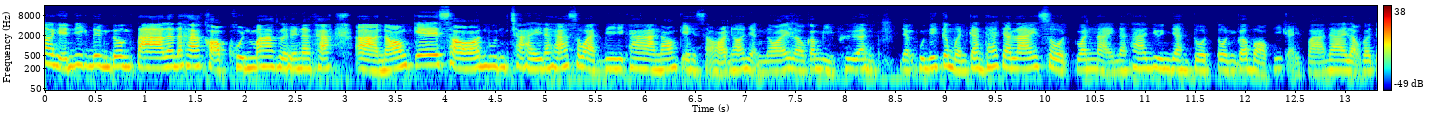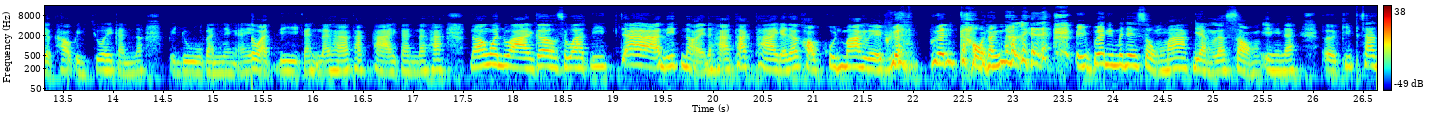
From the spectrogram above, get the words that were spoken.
วเห็นอีกหนึ่งดวงตาแล้วนะคะ ขอบคุณมากเลยนะคะอ่าน้องเกสรบุญชัยนะคะ สวัสดีค่ะ น้องเกสรเนาะอย่างน้อยเราก็มีเพื่อน อย่างคุณนิดก็เหมือนกันถ้าจะไลฟ์สดวันไหนนะคะ ยืนยันตัวตนก็บอกพี่ไก่ฟ้าได้เราก็จะเข้าไปช่วยกันเนาะไปดูกันยังไงสวัสดีกันนะคะ ทักทายกันนะคะ น้องวันวานก็สวัสดีจ้านิดหน่อยนะคะ ทักทายกันแล้วขอบคุณมากเลยเพื่อนเพื่อนเก่าทั้งนั้นเลยมีเพื่อนที่ไม่ได้ส่งมากอย่างละสองเองนะเออคลิปสั้น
